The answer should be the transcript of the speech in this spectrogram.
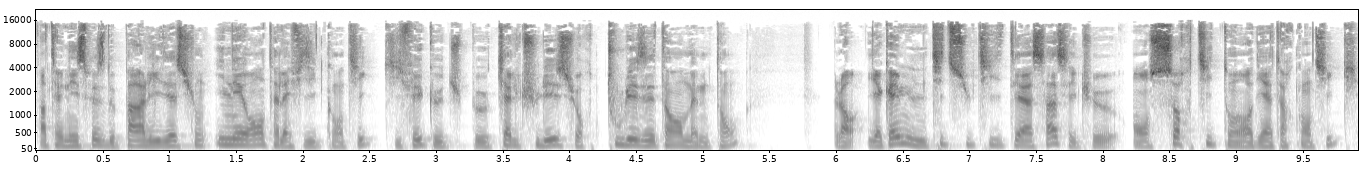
tu as une espèce de parallélisation inhérente à la physique quantique qui fait que tu peux calculer sur tous les états en même temps. Alors il y a quand même une petite subtilité à ça, c'est que en sortie de ton ordinateur quantique,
